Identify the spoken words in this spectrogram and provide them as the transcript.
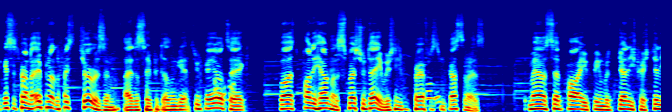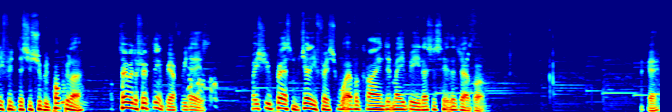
I guess it's trying to open up the place to tourism. I just hope it doesn't get too chaotic. Well, it's party held on a special day. We just need to prepare for some customers. The mayor said party theme was jellyfish. Jellyfish dishes should be popular. October the 15th, we have three days. Make sure you press some jellyfish, whatever kind it may be. Let's just hit the jackpot. Okay.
